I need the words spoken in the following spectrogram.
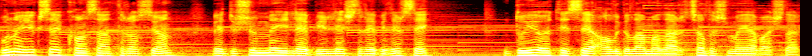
Bunu yüksek konsantrasyon ve düşünme ile birleştirebilirsek, duyu ötesi algılamalar çalışmaya başlar.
